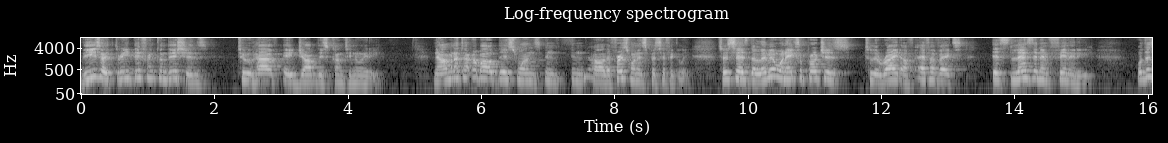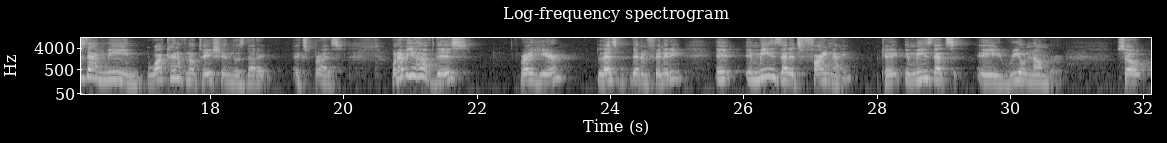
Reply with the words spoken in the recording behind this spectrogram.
These are three different conditions to have a jump discontinuity. Now I'm going to talk about this one's in, in uh, the first one is specifically. So it says the limit when x approaches to the right of f of x is less than infinity what does that mean? What kind of notation does that express? Whenever you have this right here, less than infinity, it, it means that it's finite, okay? It means that's a real number. So,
